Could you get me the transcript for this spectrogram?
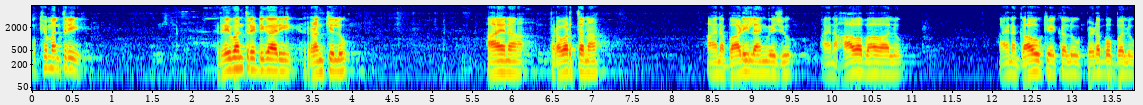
ముఖ్యమంత్రి రేవంత్ రెడ్డి గారి రంకెలు ఆయన ప్రవర్తన ఆయన బాడీ లాంగ్వేజు ఆయన హావభావాలు ఆయన గావు కేకలు పెడబొబ్బలు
